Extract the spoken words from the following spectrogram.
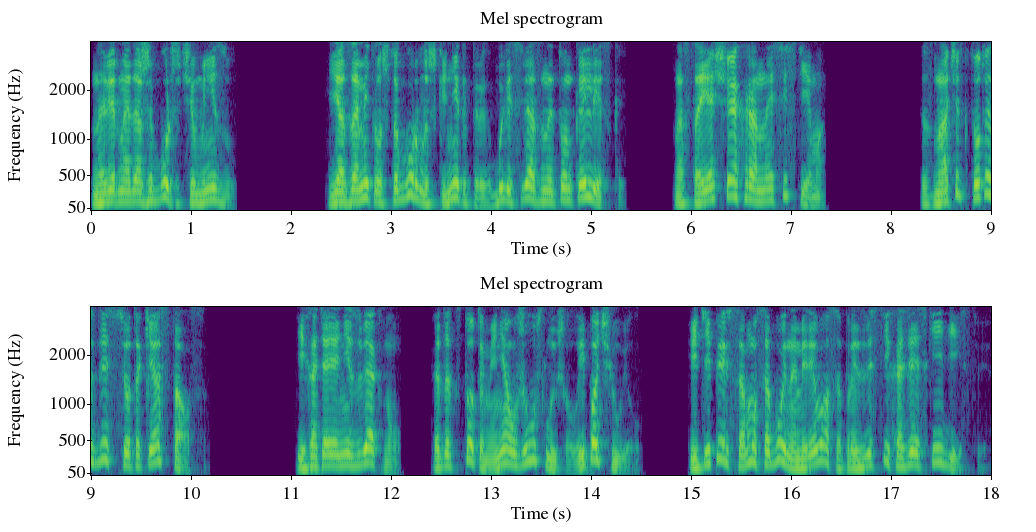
наверное, даже больше, чем внизу. Я заметил, что горлышки некоторых были связаны тонкой леской. Настоящая охранная система. Значит, кто-то здесь все-таки остался. И хотя я не звякнул, этот кто-то меня уже услышал и почуял. И теперь, само собой, намеревался произвести хозяйские действия.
